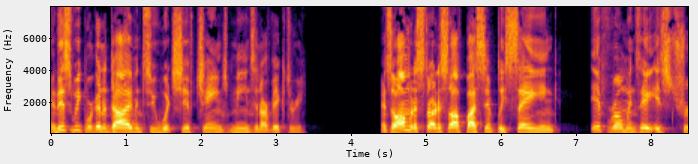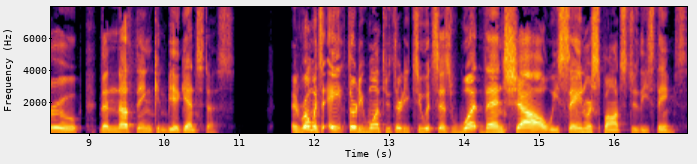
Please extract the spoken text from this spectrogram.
And this week we're going to dive into what shift change means in our victory. And so I'm going to start us off by simply saying if Romans 8 is true, then nothing can be against us. In Romans 8 31 through 32, it says, What then shall we say in response to these things?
